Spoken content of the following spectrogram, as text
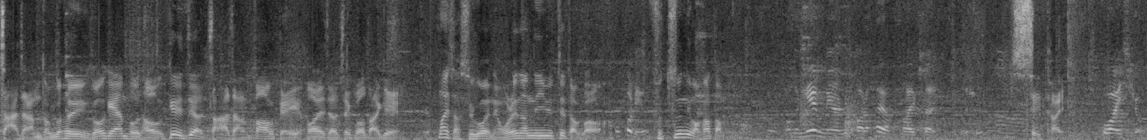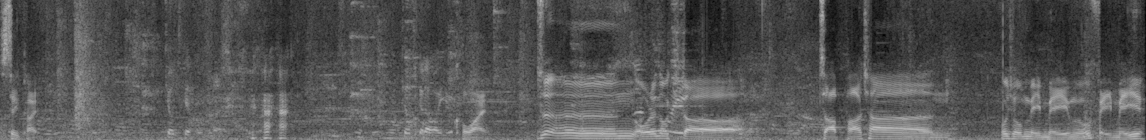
喳喳臨同佢去完嗰幾間鋪頭，跟住之後喳喳臨翻屋企，我哋就直播打機。Mike すごいね。俺何言ってたかわかるよ普通に分かったもんな。あのゲームやるから早く帰りたい正解。 怖いっしょ正解。気をつけて 気をつけた方がいいよ怖い。じゃーん、俺の来た雜扒餐，好似好美味咁，好肥美啊！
